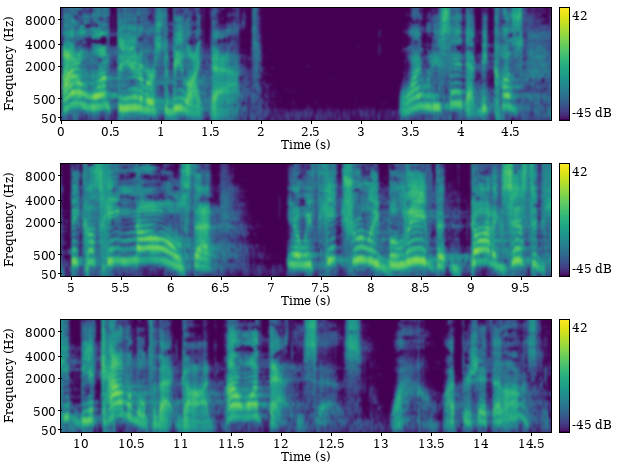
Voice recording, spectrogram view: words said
I don't want the universe to be like that. Why would he say that? Because, because he knows that, you know, if he truly believed that God existed, he'd be accountable to that God. I don't want that, he says. Wow, I appreciate that honesty.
